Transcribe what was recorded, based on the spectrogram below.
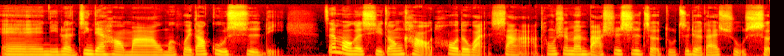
哎、欸，你冷静点好吗？我们回到故事里，在某个期中考后的晚上啊，同学们把叙事者独自留在宿舍，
